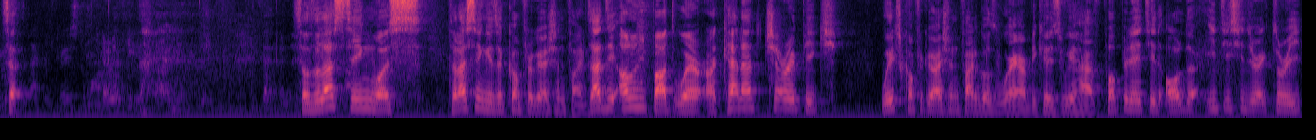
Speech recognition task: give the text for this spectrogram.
so, so the last thing was, the last thing is a configuration file. That's the only part where I cannot cherry pick which configuration file goes where because we have populated all the etc directory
